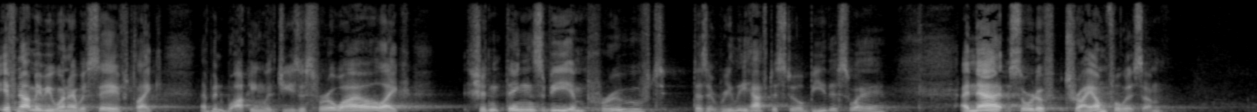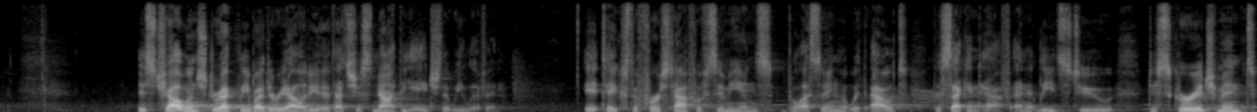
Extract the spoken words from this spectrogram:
if not maybe when I was saved, like I've been walking with Jesus for a while, like shouldn't things be improved? Does it really have to still be this way? And that sort of triumphalism is challenged directly by the reality that that's just not the age that we live in. It takes the first half of Simeon's blessing without the second half, and it leads to discouragement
